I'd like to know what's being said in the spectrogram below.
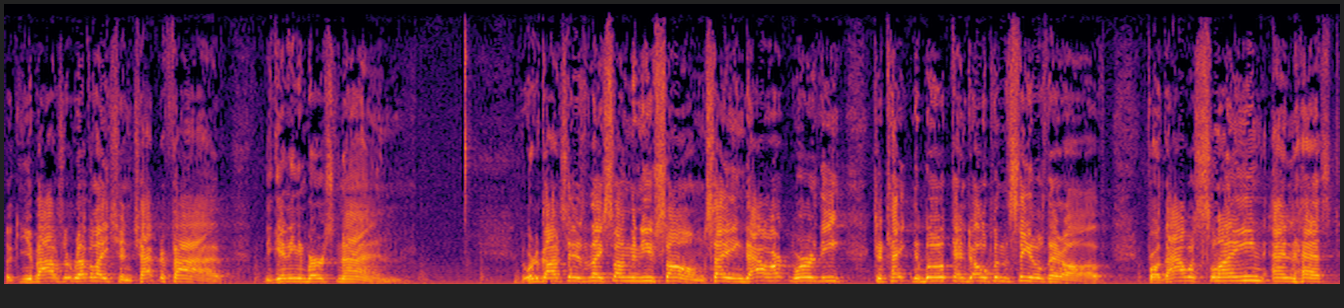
Look in your Bibles at Revelation chapter 5, beginning in verse 9. The Word of God says, And they sung a new song, saying, Thou art worthy to take the book and to open the seals thereof. For thou wast slain and hast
